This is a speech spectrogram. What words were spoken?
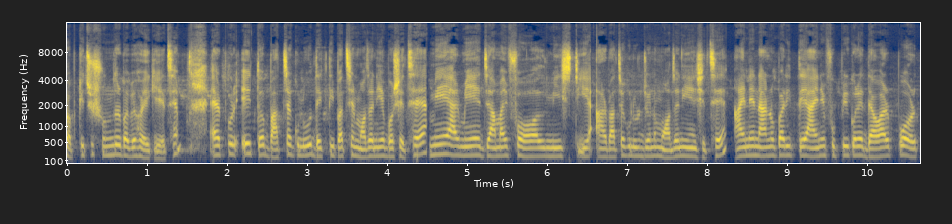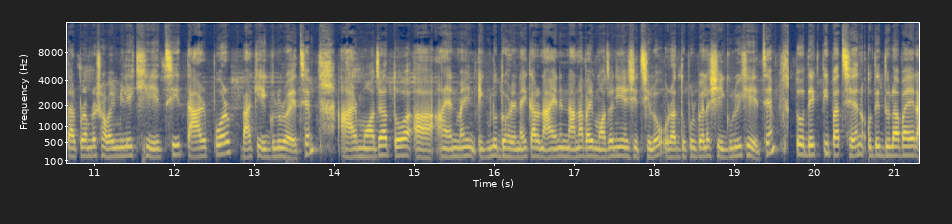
সবকিছু সুন্দরভাবে হয়ে গিয়েছে। এরপর এই তো বাচ্চাগুলো দেখতেই পাচ্ছেন মজা নিয়ে বসেছে। মেয়ে আর মেয়ে জামাই ফল, মিষ্টি আর বাচ্চাগুলোর জন্য মজা নিয়ে এসেছে। আইনের নানু বাড়িতে আইনে ফুপি করে দেওয়ার পর তারপর আমরা সবাই মিলে খেয়েছি, তারপর বাকি এগুলো রয়েছে। আর মজা তো আয়ন মাহিন এগুলো ধরে নাই, কারণ আয়নের নানা ভাই মজা নিয়ে এসেছিল, ওরা দুপুরবেলা সেইগুলোই খেয়েছে। তো দেখতেই পাচ্ছেন, ওদের দুলাভাইয়ের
